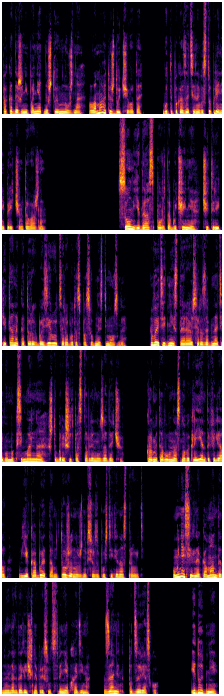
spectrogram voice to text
Пока даже непонятно, что им нужно. Ломают и ждут чего-то. Будто показательное выступление перед чем-то важным. Сон, еда, спорт, обучение — четыре кита, на которых базируется работоспособность мозга. В эти дни стараюсь разогнать его максимально, чтобы решить поставленную задачу. Кроме того, у нас новый клиент и филиал в ЕКБ, там тоже нужно все запустить и настроить. У меня сильная команда, но иногда личное присутствие необходимо. Занят под завязку. Идут дни,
